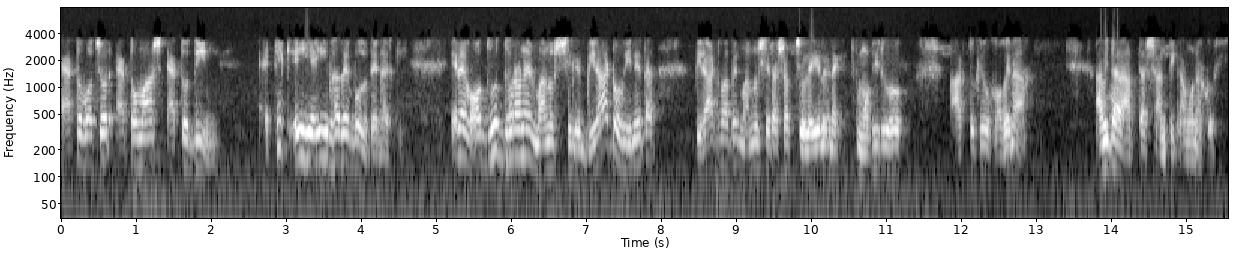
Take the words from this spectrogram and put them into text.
এত বছর, এত মাস, এত দিন। ঠিক এই, এইভাবে বলতেন আর কি। এরা অদ্ভুত ধরনের মানুষ ছিলেন। বিরাট অভিনেতা, বিরাট ভাবে মানুষ, এরা সব চলে গেলেন। একটা মহিরুহ আর তো কেউ হবে না। আমি তার আত্মার শান্তি কামনা করি।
